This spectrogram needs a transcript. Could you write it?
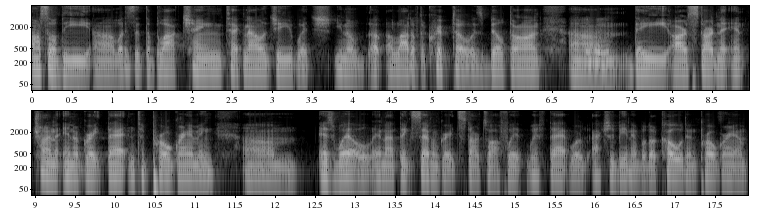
also the uh, what is it the blockchain technology which you know a, a lot of the crypto is built on um, they are starting to in, trying to integrate that into programming um, as well. And i think seventh grade starts off with with that we're actually being able to code and program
